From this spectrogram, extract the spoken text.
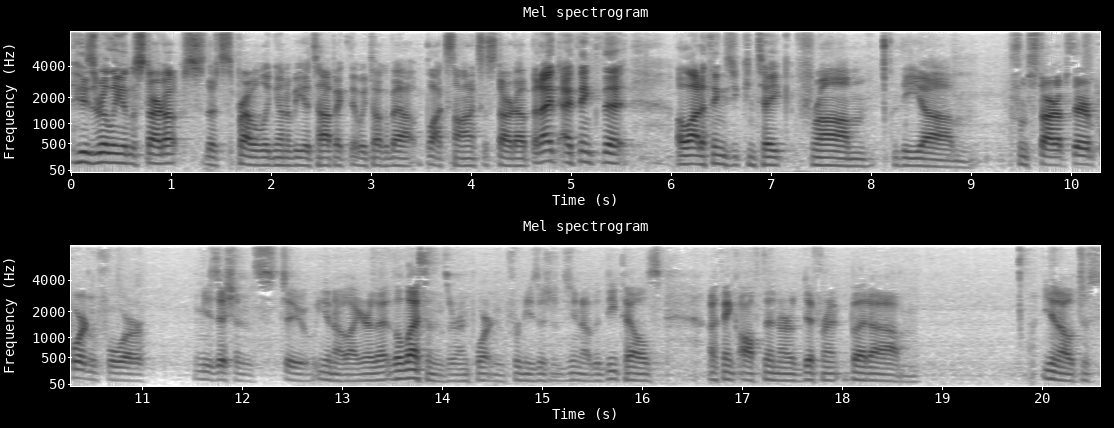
he's really into startups. That's probably going to be a topic that we talk about. blocSonic's a startup, but I, I think that a lot of things you can take from the um, from startups. They're important for musicians too. You know, like or the, the lessons are important for musicians. You know, the details I think often are different, but um, you know, just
